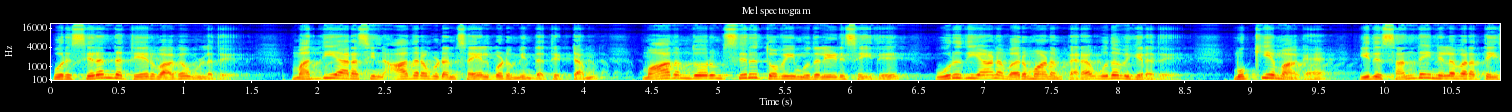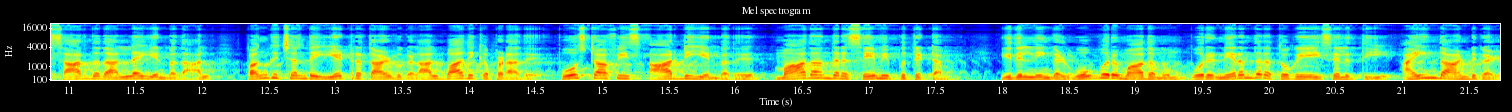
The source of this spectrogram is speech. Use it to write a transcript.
ஒரு சிறந்த தேர்வாக உள்ளது. மத்திய அரசின் ஆதரவுடன் செயல்படும் இந்த திட்டம் மாதந்தோறும் சிறு தொகை முதலீடு செய்து உறுதியான வருமானம் பெற உதவுகிறது. முக்கியமாக இது சந்தை நிலவரத்தை சார்ந்தது அல்ல என்பதால் பங்குச்சந்தை ஏற்றத்தாழ்வுகளால் பாதிக்கப்படாது. போஸ்ட் ஆபீஸ் ஆர்டி என்பது மாதாந்திர சேமிப்பு திட்டம். இதில் நீங்கள் ஒவ்வொரு மாதமும் ஒரு நிரந்தர தொகையை செலுத்தி ஐந்து ஆண்டுகள்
